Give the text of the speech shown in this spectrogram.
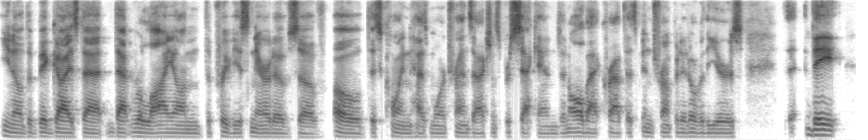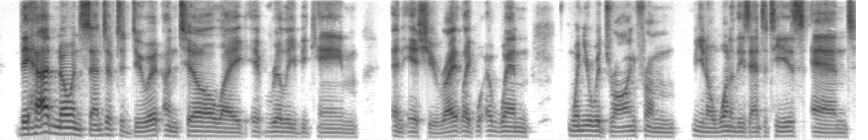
you know, the big guys that that rely on the previous narratives of, oh, this coin has more transactions per second and all that crap that's been trumpeted over the years. They they had no incentive to do it until like it really became an issue, right? Like w- uh, when when you're withdrawing from you know one of these entities and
